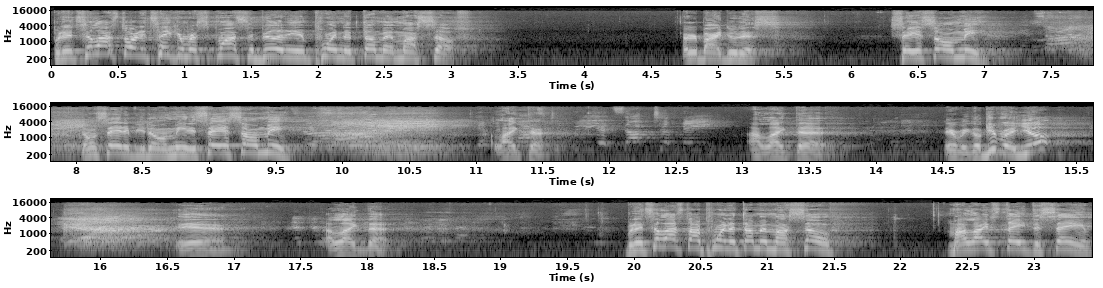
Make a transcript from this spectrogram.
But until I started taking responsibility and pointing the thumb at myself, everybody do this. Say it's on me. It's on me. Don't say it if you don't mean it. Say it's on me. It's on me. I like that. I like that. There we go. Give her a yup. Yeah. yeah. I like that. But until I start pointing the thumb at myself, my life stayed the same.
